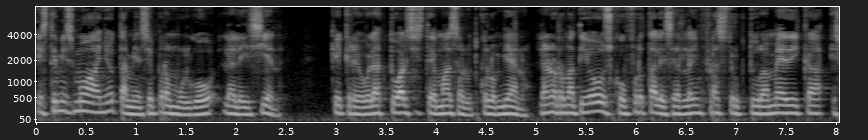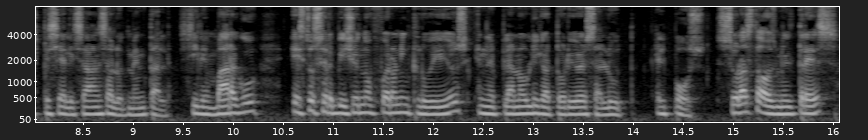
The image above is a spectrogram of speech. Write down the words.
Este mismo año también se promulgó la Ley 100, que creó el actual sistema de salud colombiano. La normativa buscó fortalecer la infraestructura médica especializada en salud mental. Sin embargo, estos servicios no fueron incluidos en el Plan Obligatorio de Salud, el POS. Solo hasta 2003,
